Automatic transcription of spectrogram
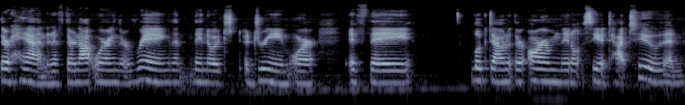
their hand and if they're not wearing their ring then they know it's a dream or if they look down at their arm and they don't see a tattoo then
